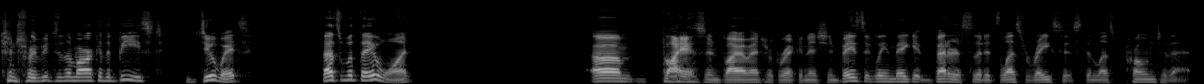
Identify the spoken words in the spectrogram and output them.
contribute to the mark of the beast, do it. That's what they want. Um, bias in biometric recognition. Basically, make it better so that it's less racist and less prone to that.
